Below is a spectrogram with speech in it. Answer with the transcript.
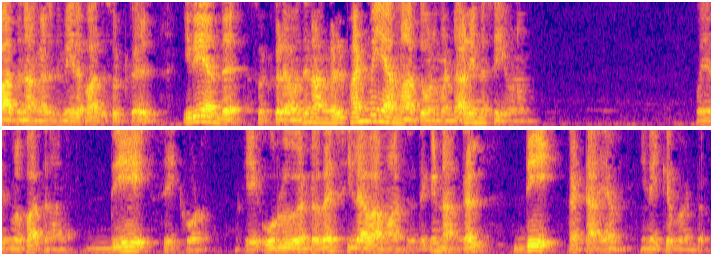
பார்த்து நாங்கள் இந்த மேலே பார்த்த சொற்கள் இதே அந்த சொற்களை வந்து நாங்கள் பன்மையாக மாற்றணும் என்றால் என்ன செய்யணும்? கொஞ்சம் பார்த்து நாங்கள் தே சேர்க்கணும். ஓகே ஒரு என்றதை சிலவா மாற்றுறதுக்கு நாங்கள் தே கட்டாயம் இணைக்க வேண்டும்.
